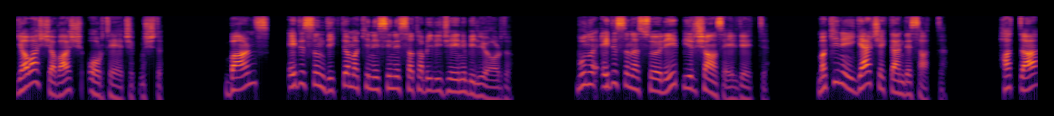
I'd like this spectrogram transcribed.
yavaş yavaş ortaya çıkmıştı. Barnes, Edison dikte makinesini satabileceğini biliyordu. Bunu Edison'a söyleyip bir şans elde etti. Makineyi gerçekten de sattı. Hatta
